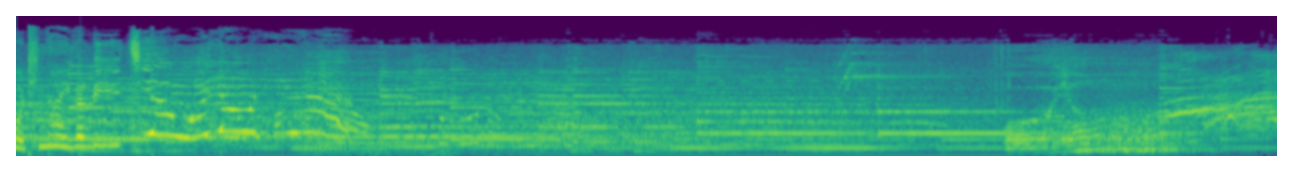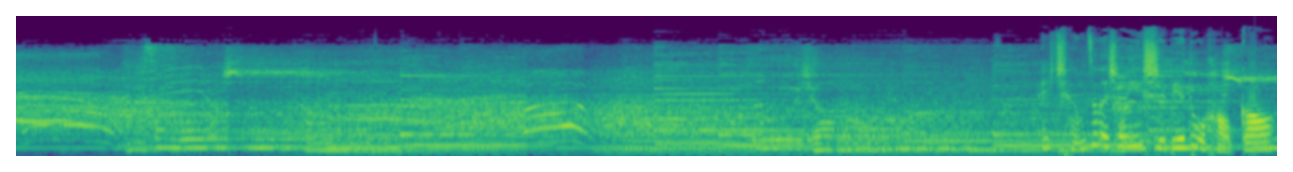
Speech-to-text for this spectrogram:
我听到一个李健，我要你。我要你在我身旁哎，橙子的声音识别度好高。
